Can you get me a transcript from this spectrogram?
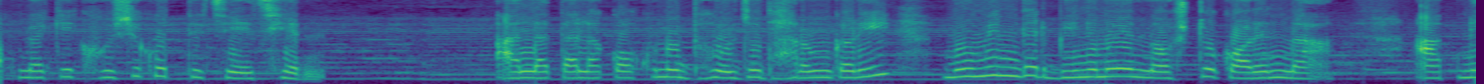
আপনাকে খুশি করতে চেয়েছেন। আল্লাহ তালা কখনো ধৈর্য ধারণকারী মুমিনদের বিনিময়ে নষ্ট করেন না। আপনি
